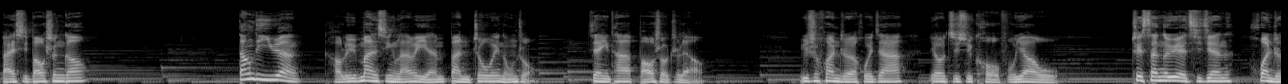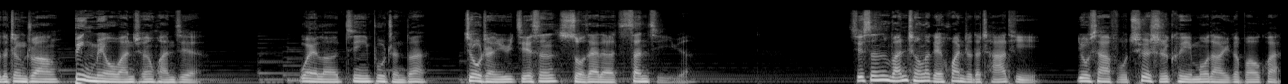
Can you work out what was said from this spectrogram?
白细胞升高。当地医院考虑慢性阑尾炎伴周围脓肿，建议他保守治疗。于是患者回家又继续口服药物，这三个月期间，患者的症状并没有完全缓解。为了进一步诊断，就诊于杰森所在的三级医院。杰森完成了给患者的查体，右下腹确实可以摸到一个包块，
